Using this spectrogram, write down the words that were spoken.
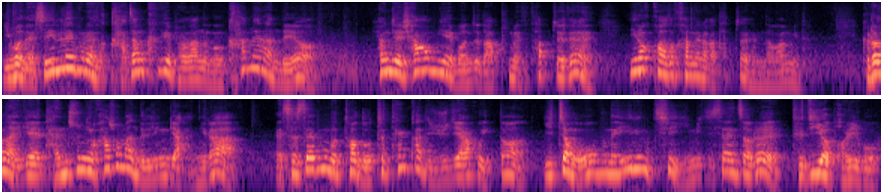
이번 S11에서 가장 크게 변하는 건 카메라인데요. 현재 샤오미에 먼저 납품해서 탑재된 1억 화소 카메라가 탑재된다고 합니다. 그러나 이게 단순히 화소만 늘린 게 아니라 S7부터 노트 10까지 유지하고 있던 2.55분의 1인치 이미지 센서를 드디어 버리고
